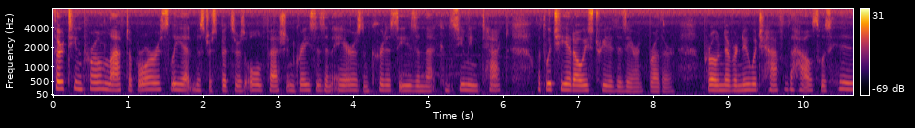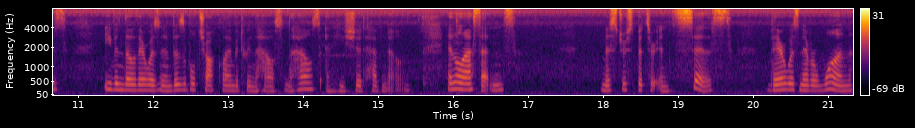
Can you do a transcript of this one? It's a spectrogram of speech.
13 Perron laughed uproariously at Mr. Spitzer's old fashioned graces and airs and courtesies and that consuming tact with which he had always treated his errant brother. Perron never knew which half of the house was his, even though there was an invisible chalk line between the house and the house, and he should have known. In the last sentence, Mr. Spitzer insists there was never one,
